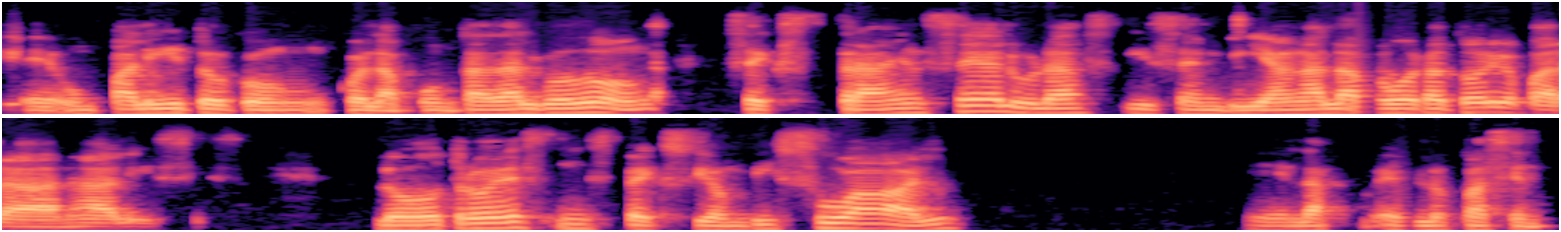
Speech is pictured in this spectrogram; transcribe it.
eh, un palito con, con la punta de algodón, se extraen células y se envían al laboratorio para análisis. Lo otro es inspección visual en, los pacientes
